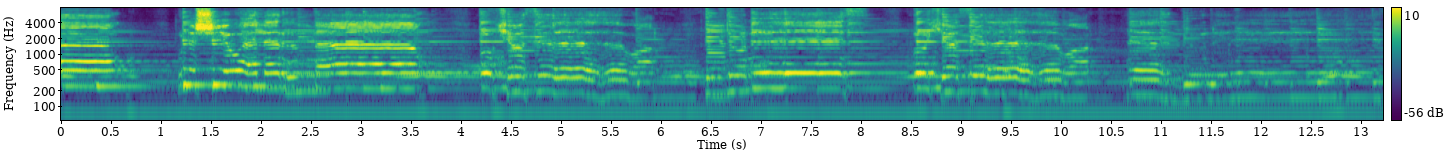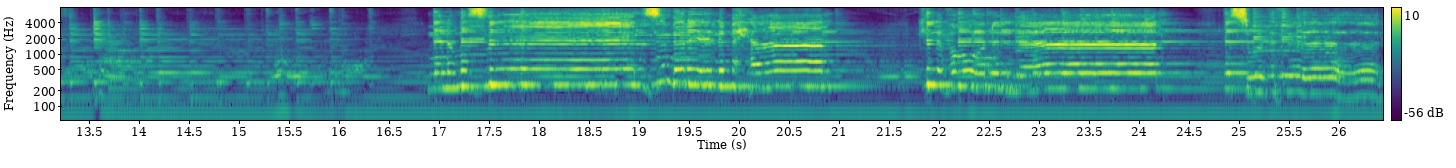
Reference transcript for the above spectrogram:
الرماء ولا الشي ولا الرماء وكثور الدنيس من مصير زمري المحال كل فغون اللان أسود فيل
